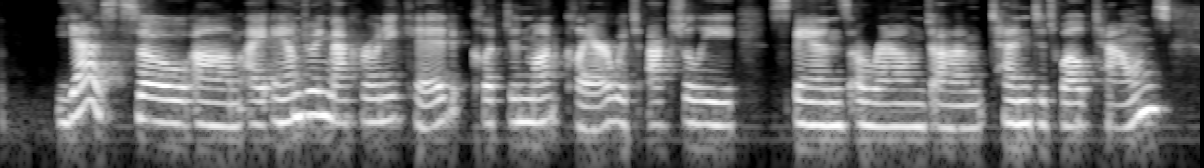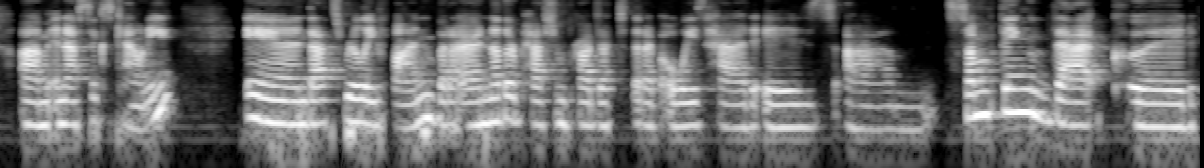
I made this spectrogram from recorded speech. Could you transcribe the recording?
yes. So um, I am doing Macaroni Kid, Clifton, Montclair, which actually spans around um, 10 to 12 towns um, in Essex County. And that's really fun. But another passion project that I've always had is um, something that could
